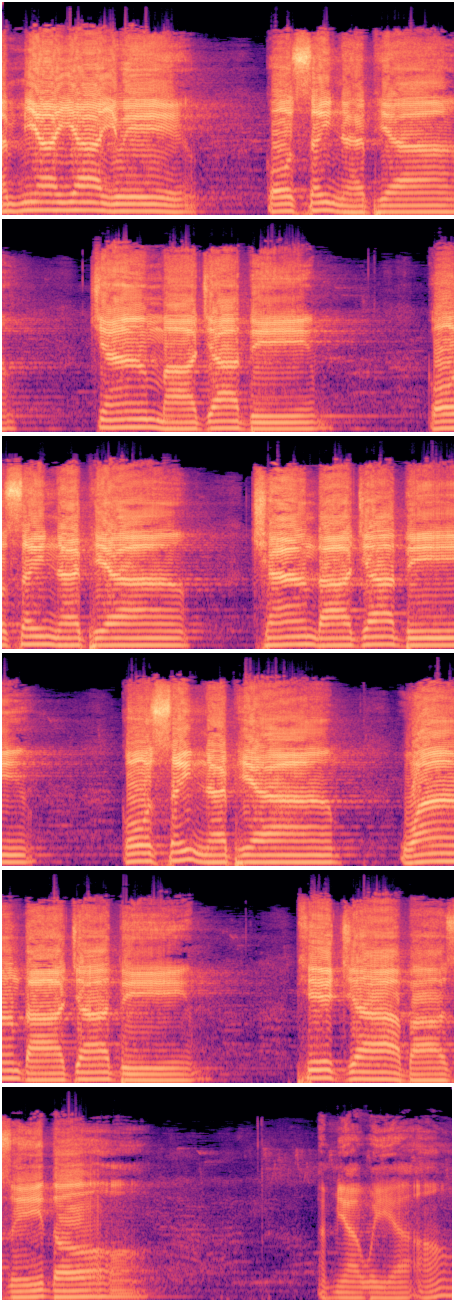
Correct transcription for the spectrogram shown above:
အမြရ၍ကိုယ်စိတ်နှပြကျမ်းမာကြသည်ကိုယ်စိတ်နှပြ ချမ်းသာကြသည်ကိုယ်စိတ်နှပြဝမ်းသာကြသည်ဖြစ်ကြပါစေသောအမြဝေရအောင်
